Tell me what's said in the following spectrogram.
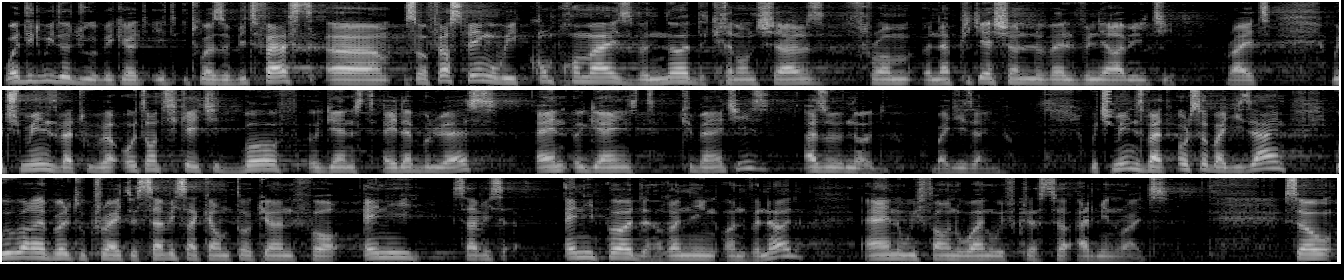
What did we do? Because it, it was a bit fast. Um, so first thing, we compromise the node credentials from an application level vulnerability, right? Which means that we were authenticated both against AWS and against Kubernetes as a node by design. Which means that also by design, we were able to create a service account token for any service, any pod running on the node, and we found one with cluster admin rights. So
